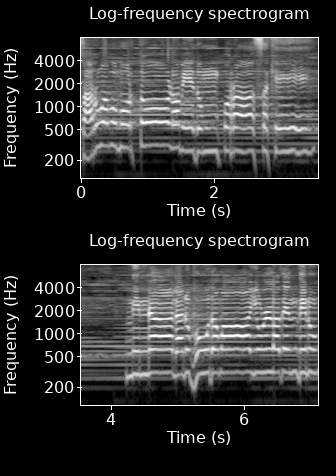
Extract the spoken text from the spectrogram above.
സർവവും ഓർത്തോളമേതും പൊറാസഖേ? നിന്നാൽ അനുഭൂതമായുള്ളതെന്തിനു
